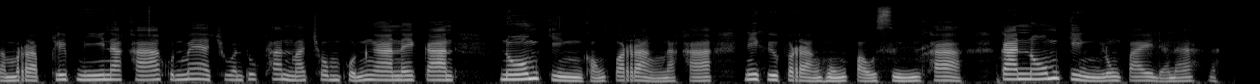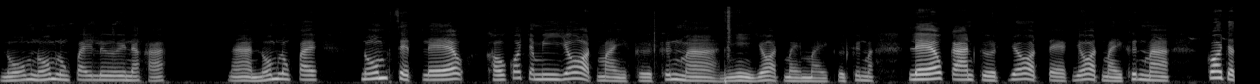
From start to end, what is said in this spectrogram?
สำหรับคลิปนี้นะคะ คุณแม่ชวนทุกท่านมาชมผลงานในการโน้มกิ่งของฝรั่งนะคะ นี่คือฝรั่งหงเป่าซื้อค่ะ การโน้มกิ่งลงไปเดี๋ยวนะโน้มโน้มลงไปเลยนะคะนะโน้มลงไป โน้มเสร็จแล้วเขาก็จะมียอดใหม่เกิดขึ้นมา นี่ยอดใหม่ ๆ เกิดขึ้นมา แล้วการเกิดยอดแตกยอดใหม่ขึ้นมา ก็จะ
